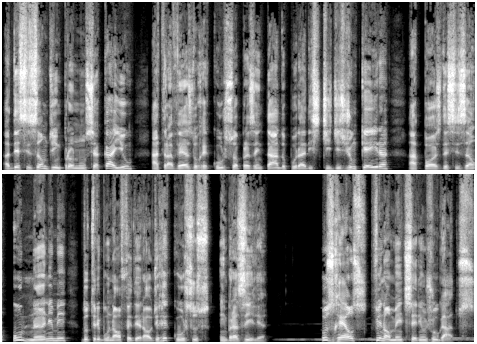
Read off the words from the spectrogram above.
a decisão de impronúncia caiu através do recurso apresentado por Aristides Junqueira após decisão unânime do Tribunal Federal de Recursos em Brasília. Os réus finalmente seriam julgados.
